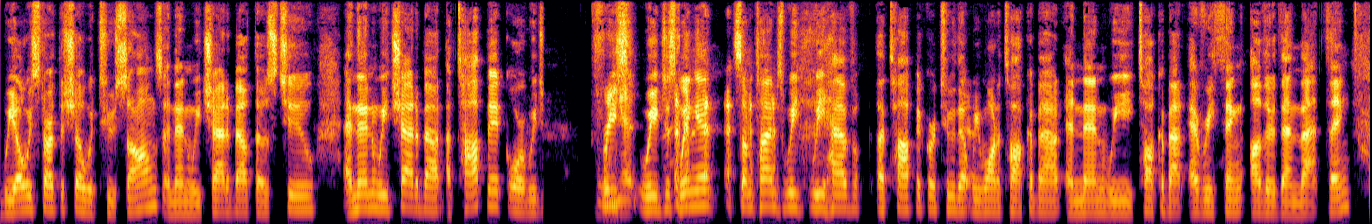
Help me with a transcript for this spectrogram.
we always start the show with two songs, and then we chat about those two, and then we chat about a topic, or we free we just wing it sometimes we we have a topic or two that Yeah. we want to talk about and then we talk about everything other than that thing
